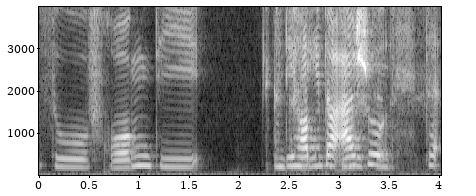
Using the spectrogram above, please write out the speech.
so Fragen, die und ich habe da auch schon, da,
